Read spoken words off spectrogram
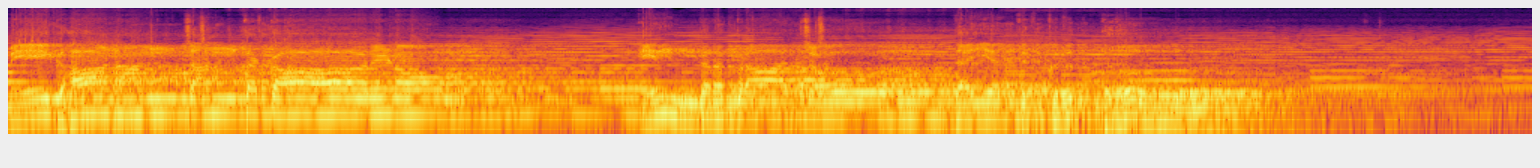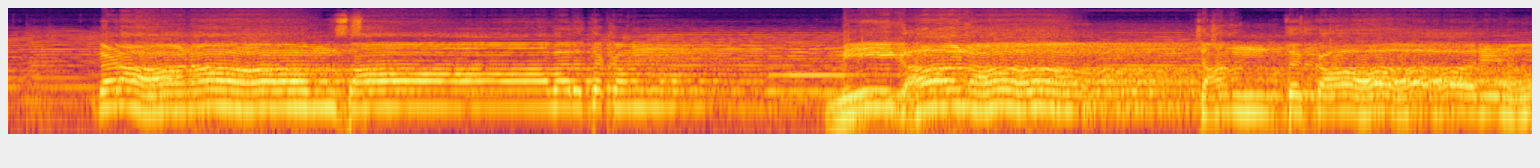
મેઘાનામ ચાંતકારિણો. ઇન્દ્ર પ્રાચો દયત ક્રુદ્ધો. ગણાનામ સાવર્તકમ મેઘાનામ ચાંતકારિણો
